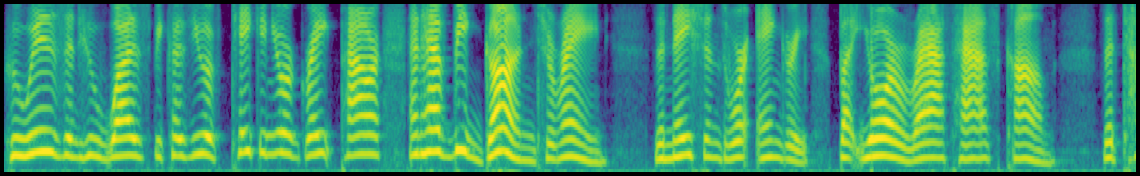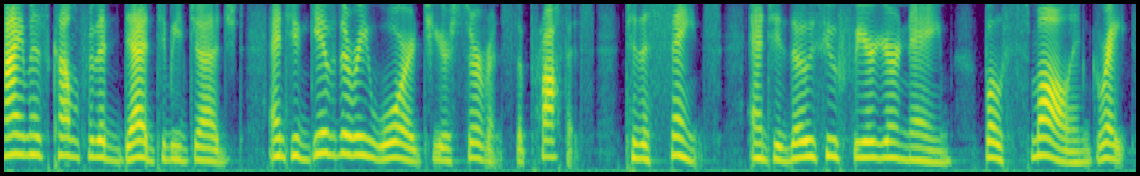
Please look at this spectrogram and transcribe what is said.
who is and who was, because you have taken your great power and have begun to reign. The nations were angry, but your wrath has come. The time has come for the dead to be judged, and to give the reward to your servants, the prophets to the saints and to those who fear your name, both small and great.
